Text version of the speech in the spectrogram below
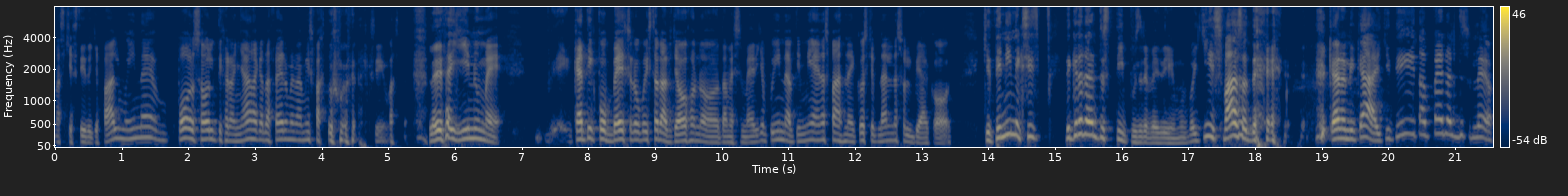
να σκεφτεί το κεφάλι μου είναι πώς όλη τη χρονιά θα καταφέρουμε να μην σφαχτούμε μεταξύ μας. δηλαδή θα γίνουμε ε, κάτι εκπομπές ξέρω, που έχεις στο ραδιόφωνο τα μεσημέρια που είναι από τη μία ένας Παναθηναϊκός και από την άλλη ένας Ολυμπιακός. Και δεν είναι εξής. Δεν κρατάνε τους τύπους ρε παιδί μου. Εκεί σφάζονται κανονικά. Εκεί τι τα πέναλτι σου λέω.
